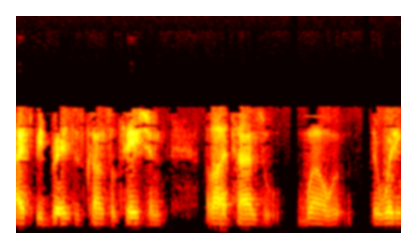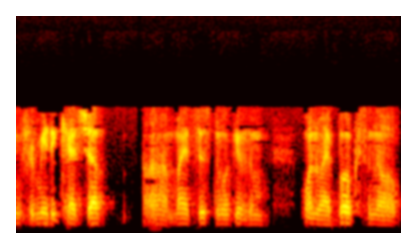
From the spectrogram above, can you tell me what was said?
high speed braces consultation, a lot of times well they're waiting for me to catch up. Uh, my assistant will give them one of my books and they'll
